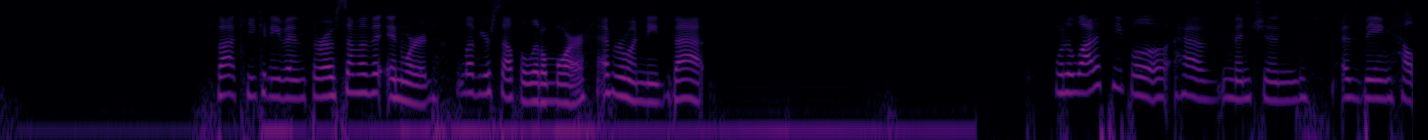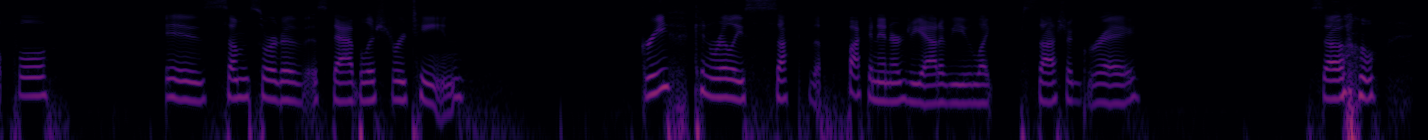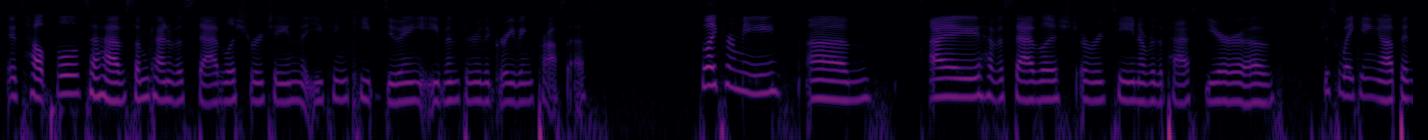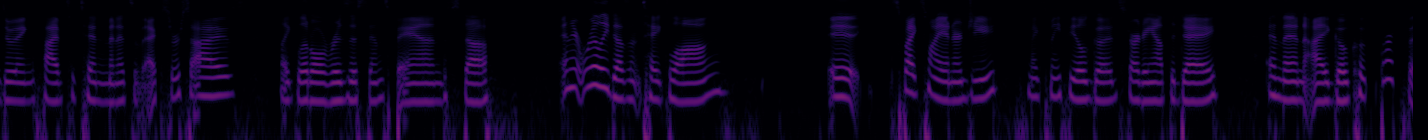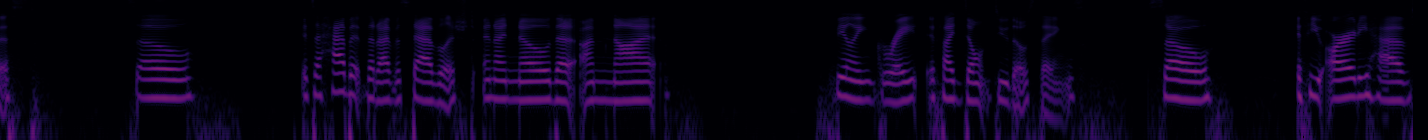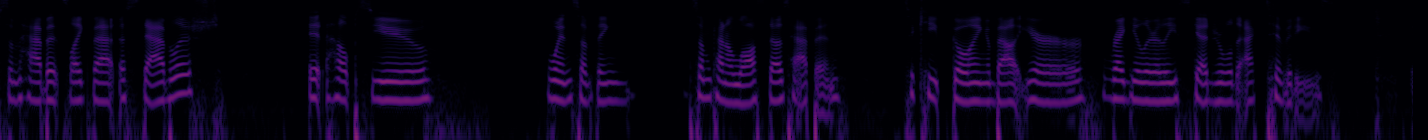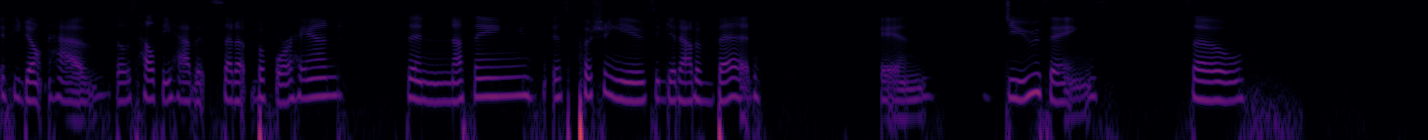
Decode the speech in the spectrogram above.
Fuck, you can even throw some of it inward. Love yourself a little more. Everyone needs that. What a lot of people have mentioned as being helpful is some sort of established routine. Grief can really suck the fucking energy out of you, like Sasha Grey. So it's helpful to have some kind of established routine that you can keep doing even through the grieving process. So, like for me, um, I have established a routine over the past year of just waking up and doing five to 10 minutes of exercise like little resistance band stuff. And it really doesn't take long. It spikes my energy, makes me feel good starting out the day, and then I go cook breakfast. So it's a habit that I've established, and I know that I'm not feeling great if I don't do those things. So if you already have some habits like that established, it helps you when something some kind of loss does happen to keep going about your regularly scheduled activities. If you don't have those healthy habits set up beforehand, then nothing is pushing you to get out of bed and do things. So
